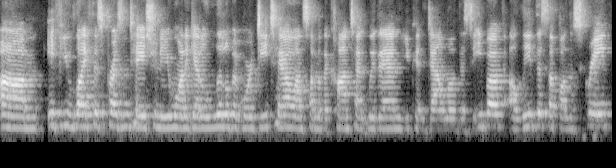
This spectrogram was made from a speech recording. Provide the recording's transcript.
Um, if you like this presentation and you want to get a little bit more detail on some of the content within, you can download this ebook. I'll leave this up on the screen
